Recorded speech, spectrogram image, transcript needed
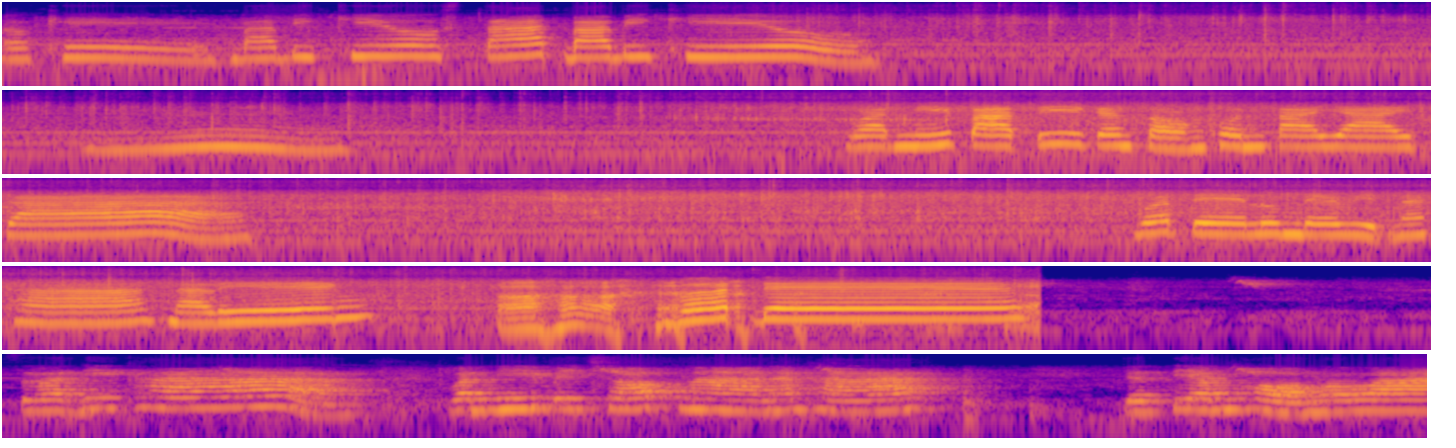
โอเค บาร์บีคิว สตาร์ทบาร์บีคิวอืมวันนี้ปาร์ตี้กันสองคนตายายจ้า เบิร์ดเดย์ลุงเดวิดนะคะดาริง Aha. เบิร์ดเดย์สวัสดีค่ะ วันนี้ไปช็อปมานะคะ จะเตรียมของเอาไว้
